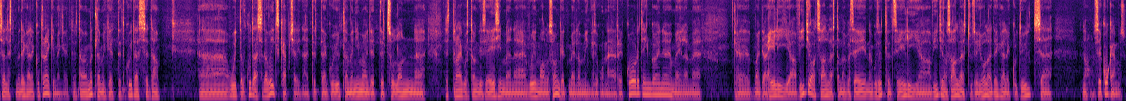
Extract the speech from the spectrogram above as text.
sellest me tegelikult räägimegi, et seda me mõtlemegi, et, et kuidas seda äh,. huvitav, kuidas seda võiks capture ida, et, et kui ütleme niimoodi, et, et sul on, sest praegust ongi see esimene võimalus ongi, et meil on mingisugune recording on ju ja meil on me äh, ma ei tea, heli ja videot salvestame, aga see, nagu sa ütled, see heli ja videosalvestus ei ole tegelikult üldse noh, see kogemus,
